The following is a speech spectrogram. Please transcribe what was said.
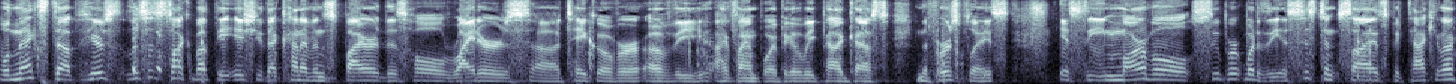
well. Next up, here's let's just talk about the issue that kind of inspired this whole writers' uh, takeover of the iFanboy Pick of the Week podcast in the first place. It's the Marvel Super. What is the Assistant Size Spectacular?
